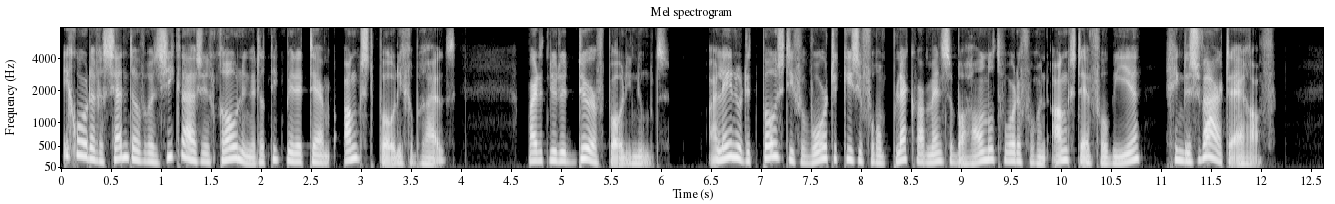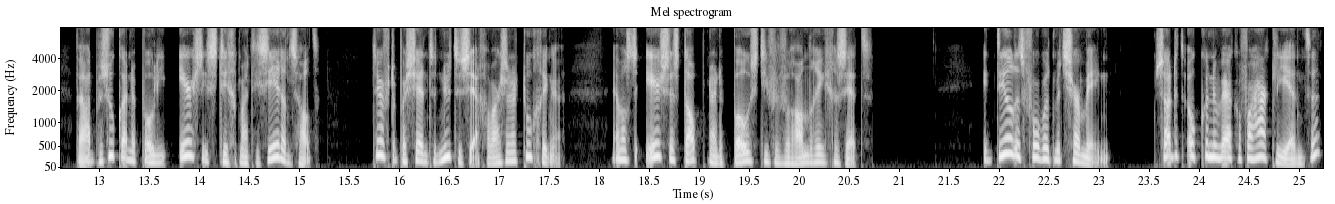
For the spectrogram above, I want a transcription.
Ik hoorde recent over een ziekenhuis in Groningen dat niet meer de term angstpolie gebruikt, maar dit nu de durfpolie noemt. Alleen door dit positieve woord te kiezen voor een plek waar mensen behandeld worden voor hun angsten en fobieën, ging de zwaarte eraf. Waar het bezoek aan de poli eerst iets stigmatiserends had, durfden patiënten nu te zeggen waar ze naartoe gingen en was de eerste stap naar de positieve verandering gezet. Ik deel dit voorbeeld met Charmaine. Zou dit ook kunnen werken voor haar cliënten?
